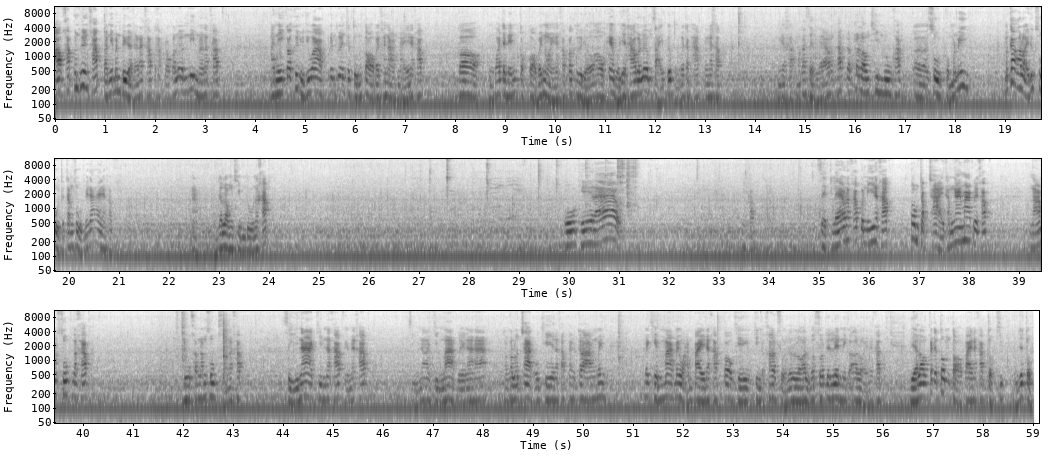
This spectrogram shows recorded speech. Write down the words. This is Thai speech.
เอาครับเพื่อนๆครับ ตอนนี้มันเดือดแล้วนะครับผักเราก็เริ่มนิ่มแล้วนะครับ อันนี้ก็ขึ้นอยู่ที่ว่าเพื่อนๆจะตุ๋นต่อไปขนาดไหนนะครับ ก็ผมว่าจะเน้นกรอบๆไว้หน่อยนะครับ ก็คือเดี๋ยวเอาแค่หัวใจเท้ามาเริ่มใสปุ๊บผมก็จะพักแล้วนะครับนี่นะครับ มันก็เสร็จแล้วนะครับแล้วมาลองชิมดูครับเออสูตรผมมันไม่ มันก็อร่อยทุกสูตรแต่จำสูตรไม่ได้นะครับอะผมจะลองชิมดูนะครับ โอเคแล้ว นี่ครับ เสร็จแล้วนะครับ วันนี้นะครับ ต้มจับฉ่ายทำง่ายมากเลยครับ น้ำซุปนะครับ ดูครับน้ำซุปนะครับ สีน่ากินนะครับ เห็นไหมครับ สีน่ากินมากเลยนะฮะแล้วก็รสชาติโอเคนะครับกลางๆไม่ไม่เค็มมากไม่หวานไปนะครับ ก็โอเคกินกับข้าวสวยร้อนๆหรือว่าซดเล่นๆนี่ก็อร่อยนะครับ เดี๋ยวเราก็จะต้มต่อไปนะครับ จบคลิปผมจะจบ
